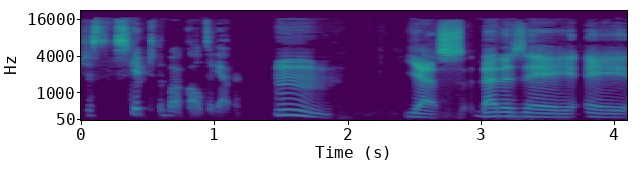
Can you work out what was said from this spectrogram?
just skipped the book altogether. Mm. Yes, that is a, a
